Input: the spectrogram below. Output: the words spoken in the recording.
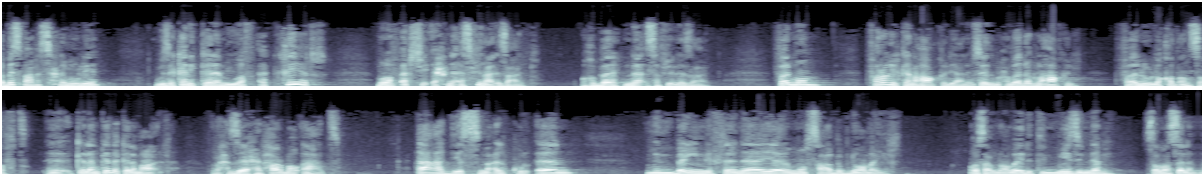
طب اسمع بس إحنا بنقول إيه؟ وإذا كان الكلام يوافقك خير ما وافقكش إحنا آسفين على الإزعاج. واخد بالك؟ نأسف للإزعاج. فالمهم فالراجل كان عاقل يعني سيد بن حضير راجل عاقل. فقال له لقد أنصفت. آه كلام كده كلام عقل. راح زايح الحربه وقعد. قعد يسمع القرآن من بين ثنايا مصعب بن عمير. مصعب بن عمير تلميذ النبي صلى الله عليه وسلم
